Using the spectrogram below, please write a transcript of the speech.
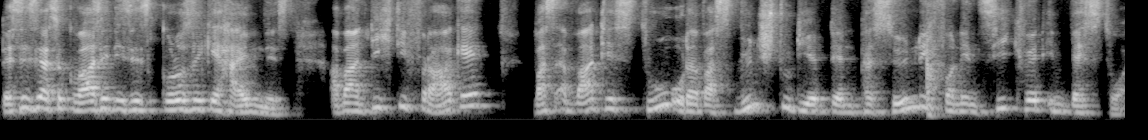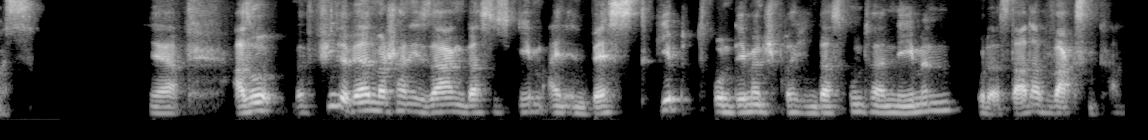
Das ist ja so quasi dieses große Geheimnis. Aber an dich die Frage, was erwartest du oder was wünschst du dir denn persönlich von den Secret Investors? Ja, also viele werden wahrscheinlich sagen, dass es eben ein Invest gibt und dementsprechend das Unternehmen oder Startup wachsen kann.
